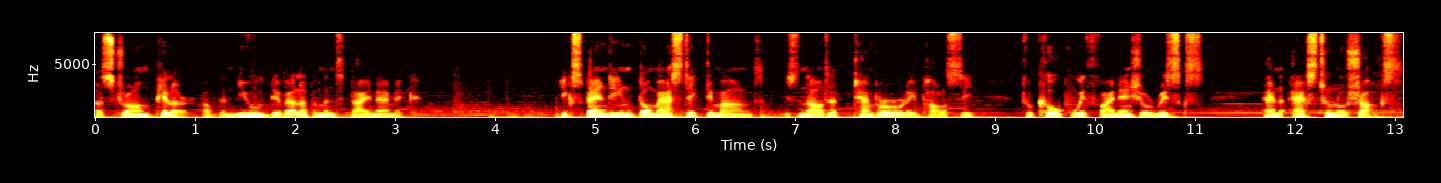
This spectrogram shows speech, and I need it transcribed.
a strong pillar of the new development dynamic. Expanding domestic demand is not a temporary policy to cope with financial risks and external shocks,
